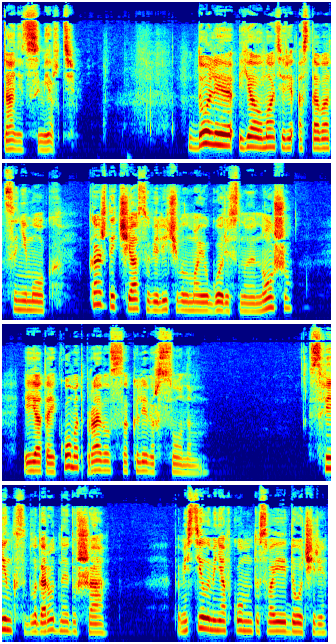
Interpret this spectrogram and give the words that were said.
танец смерти. Доле я у матери оставаться не мог. Каждый час увеличивал мою горестную ношу, и я тайком отправился к Леверсонам. Сфинкс, благородная душа, поместила меня в комнату своей дочери,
